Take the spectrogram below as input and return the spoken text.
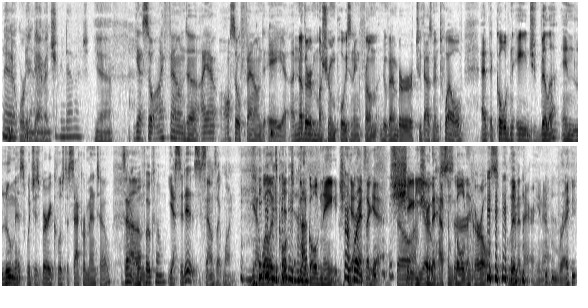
you know, organ yeah, damage. Organ damage. Yeah. Yeah, so I found uh, I a- also found a another mushroom poisoning from November 2012 at the Golden Age Villa in Loomis, which is very close to Sacramento. Is that an Um, old folks home? Yes, it is. Sounds like one. Yeah, well, it's called the. Golden Age. Yeah. Right, it's like yeah. So I'm Shady sure they have some or- golden girls living there. You know. right.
